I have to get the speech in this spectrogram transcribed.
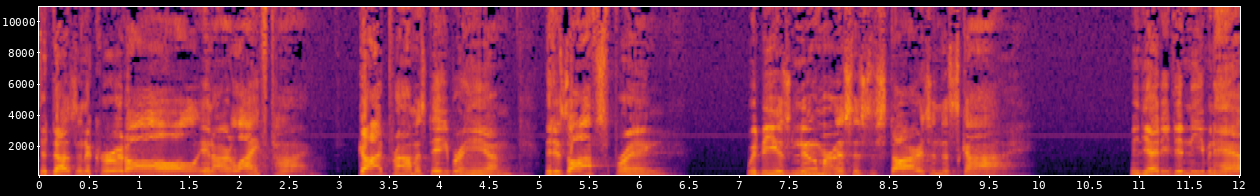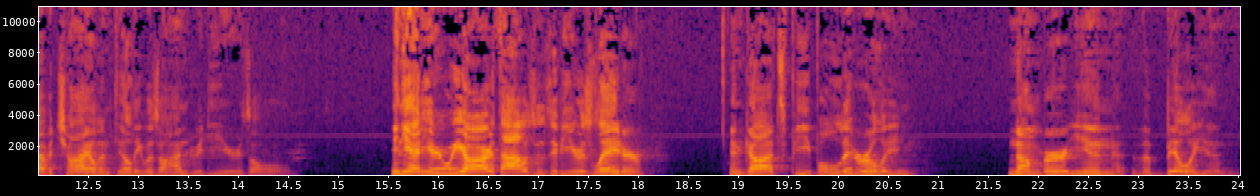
it doesn't occur at all in our lifetime. God promised Abraham that his offspring would be as numerous as the stars in the sky. And yet he didn't even have a child until he was 100 years old. And yet here we are, thousands of years later, and God's people literally number in the billions.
